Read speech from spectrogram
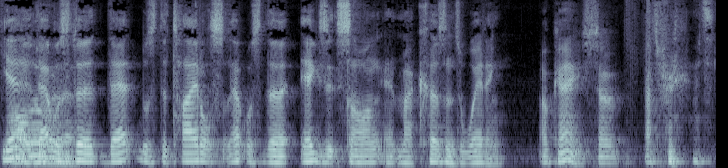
Yeah, that was the that was the title. That was the exit song at my cousin's wedding. Okay, so that's pretty. That's,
